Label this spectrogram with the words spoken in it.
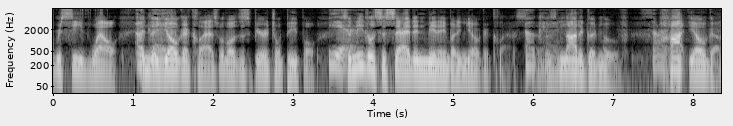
received well in the yoga class with all the spiritual people. Yeah. So, needless to say, I didn't meet anybody in yoga class. It Okay. was not a good move. Sorry. Hot yoga.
